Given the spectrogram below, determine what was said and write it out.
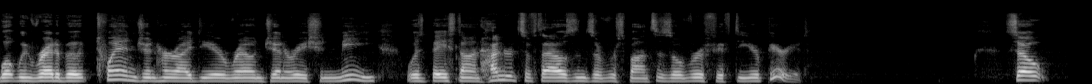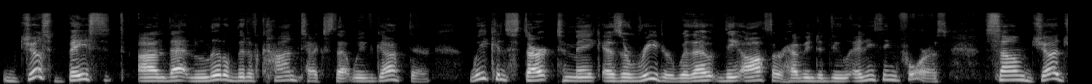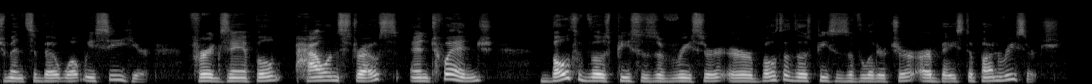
What we read about Twenge and her idea around Generation Me was based on hundreds of thousands of responses over a 50-year period. So just based on that little bit of context that we've got there, we can start to make, as a reader, without the author having to do anything for us, some judgments about what we see here. For example, Howe and Strauss and Twenge, both of those pieces of research, or both of those pieces of literature are based upon research.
